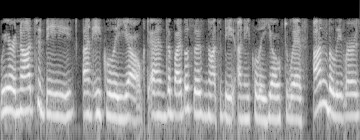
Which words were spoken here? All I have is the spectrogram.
we are not to be unequally yoked. And the bible says not to be unequally yoked with unbelievers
